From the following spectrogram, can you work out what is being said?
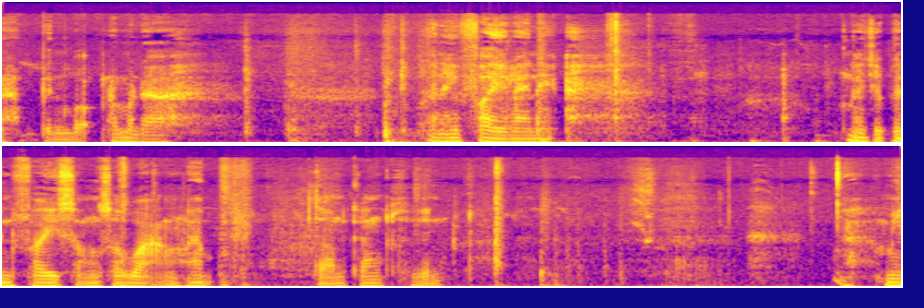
นะเป็นเบาะธรรมดา อันนี้ไฟอะไรเนี่ย น่าจะเป็นไฟสองสว่างครับ ตอนกลางคืนอะมี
